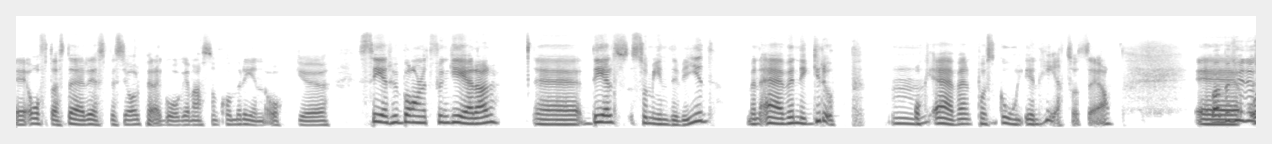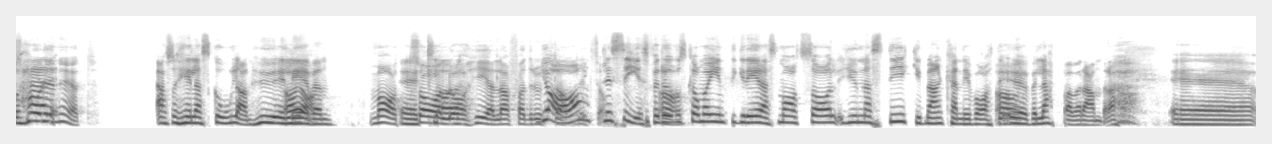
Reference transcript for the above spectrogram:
Eh, oftast är det specialpedagogerna som kommer in och ser hur barnet fungerar. Dels som individ men även i grupp mm. och även på skolenhet så att säga. Vad betyder skolenhet? Alltså hela skolan, hur eleven ja, ja. Matsal och hela faderuttan? Ja, liksom. precis. För då, ja. ska man integreras. Matsal, gymnastik, ibland kan det vara att det ja. överlappar varandra. Eh,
